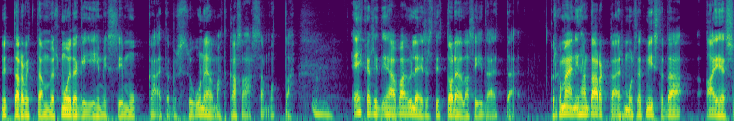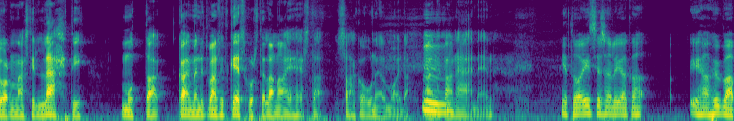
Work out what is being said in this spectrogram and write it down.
nyt tarvitaan myös muitakin ihmisiä mukaan, että pystyy unelmat kasassa, mutta mm. ehkä sitten ihan vain yleisesti todella siitä, että koska mä en ihan tarkkaan edes muista, että mistä tämä aihe suoranaisesti lähti, mutta kai me nyt vaan sitten keskustellaan aiheesta, saako unelmoida ainakaan mm. ääneen. Ja tuo itse asiassa oli aika ihan hyvä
